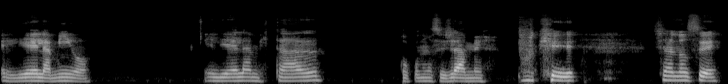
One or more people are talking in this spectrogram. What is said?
el Día del Amigo, el Día de la Amistad o como se llame, porque ya no sé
